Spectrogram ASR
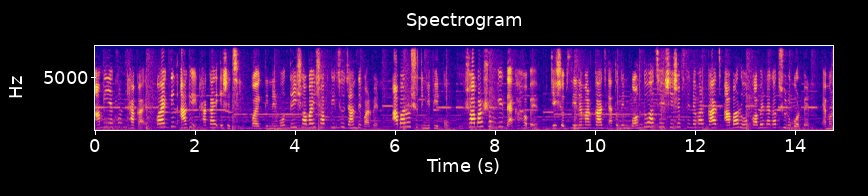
আমি এখন ঢাকায়। কয়েকদিন আগে ঢাকায় এসেছি। কয়েকদিনের মধ্যেই সবাই সবকিছু জানতে পারবেন। আবারও শুটিংয়ে ফিরবো। সবার সঙ্গে দেখা হবে। যেসব সিনেমার কাজ এতদিন বন্ধ আছে, সেসব সিনেমার কাজ আবারও কবে নাগাদ শুরু করবেন? এমন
